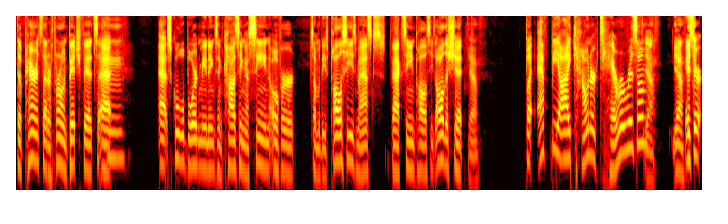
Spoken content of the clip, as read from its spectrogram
the parents that are throwing bitch fits at Mm, at school board meetings and causing a scene over some of these policies, masks, vaccine policies, all this shit. yeah, But FBI counterterrorism? yeah, yeah. Is there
